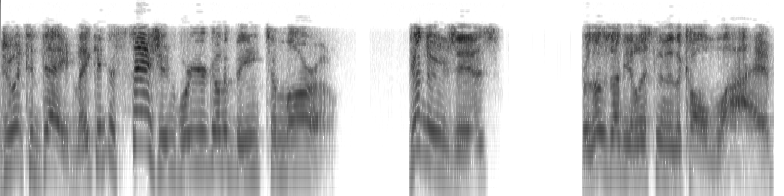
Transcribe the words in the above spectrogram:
Do it today. Make a decision where you're going to be tomorrow. Good news is, for those of you listening to the call live,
